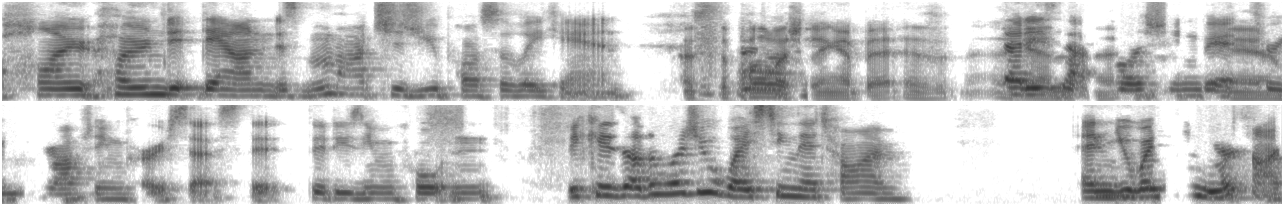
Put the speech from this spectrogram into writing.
honed it down as much as you possibly can. That's the polishing a bit. isn't that is that polishing bit yeah. through the drafting process that that is important because otherwise you're wasting their time, and you're mm. wasting your time,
